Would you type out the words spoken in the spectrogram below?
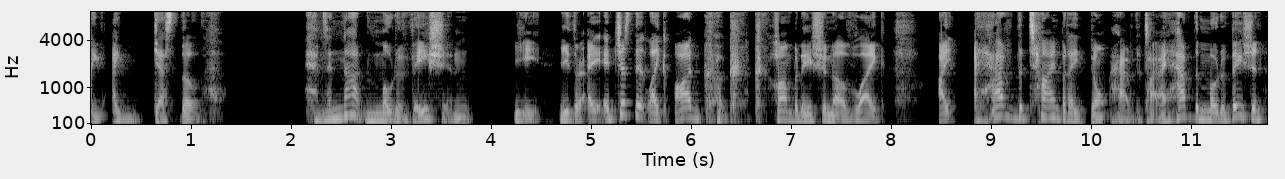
I I guess the and then not motivation either. I, it's just that like odd co- co- combination of like. I, I have the time, but I don't have the time. I have the motivation,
